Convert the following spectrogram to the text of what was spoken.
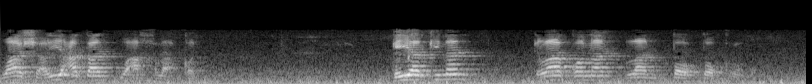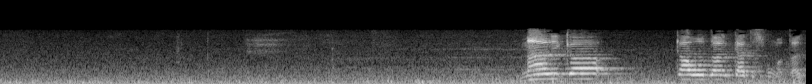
wa syariatan wa akhlaqan. Keyakinan, kelakonan lan tata krama. Nalika kawonten kados punika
